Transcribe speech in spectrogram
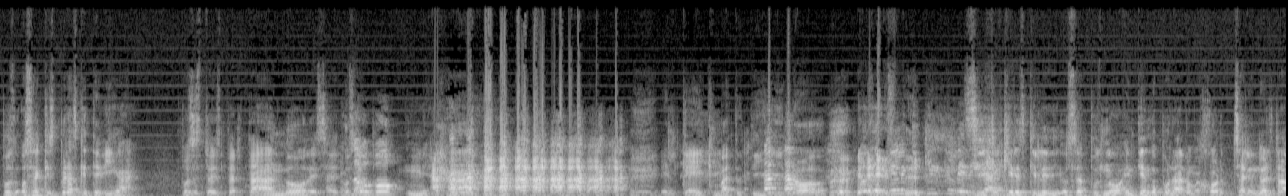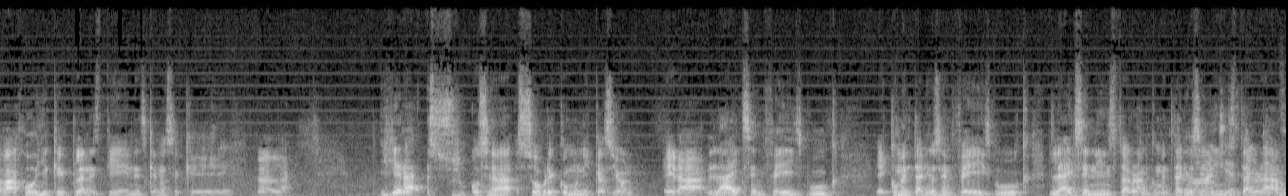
Pues, o sea, ¿qué esperas que te diga? Pues estoy despertando, desayuno. Es popó. Ajá. El cake matutino. O sea, ¿qué, le- Este, qué quiere que le Sí, diga? ¿qué quieres que le diga? O sea, pues no, entiendo por a lo mejor saliendo del trabajo, oye, ¿qué planes tienes? Que no sé qué, Sí. la, la, la. Y era, o sea, sobre comunicación. Era likes en Facebook, eh, comentarios en Facebook, likes en Instagram, comentarios No en manches, Instagram.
